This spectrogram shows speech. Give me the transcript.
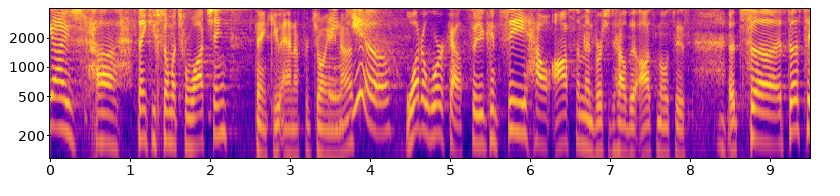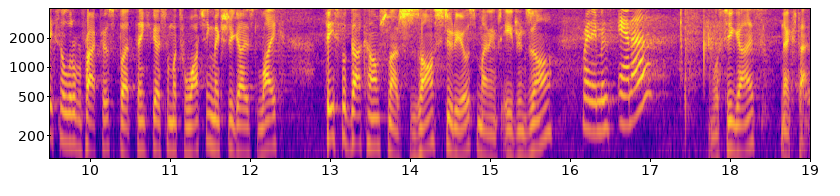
Hey guys, uh, thank you so much for watching. Thank you, Anna, for joining Thank us. you. What a workout. So you can see how awesome and versatile the Osmos is. It's, uh, it does take a little bit of practice, but thank you guys so much for watching. Make sure you guys like facebook.com slash Zaw Studios. My name is Adrian Zaw. My name is Anna. And we'll see you guys next time.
